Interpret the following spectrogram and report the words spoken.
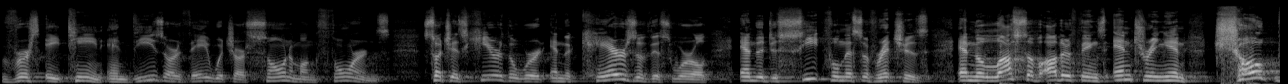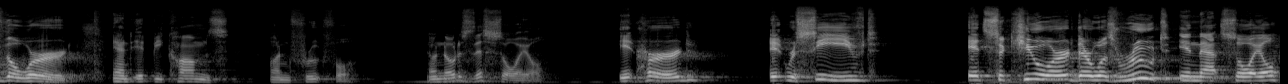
Verse 18, and these are they which are sown among thorns, such as hear the word, and the cares of this world, and the deceitfulness of riches, and the lusts of other things entering in, choke the word, and it becomes unfruitful. Now, notice this soil. It heard, it received, it secured, there was root in that soil,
